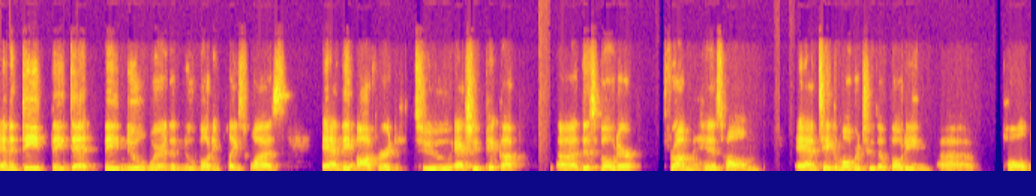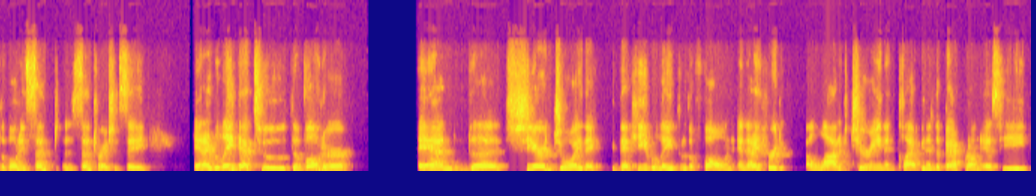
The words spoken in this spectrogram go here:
and indeed they did they knew where the new voting place was and they offered to actually pick up uh, this voter from his home and take them over to the voting uh, poll, the voting cent- center, I should say. And I relayed that to the voter, and the sheer joy that, that he relayed through the phone, and I heard a lot of cheering and clapping in the background as he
